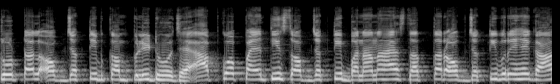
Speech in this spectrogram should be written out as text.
टोटल ऑब्जेक्टिव कंप्लीट हो जाए। आपको पैंतीस ऑब्जेक्टिव बनाना है, सत्तर ऑब्जेक्टिव रहेगा।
